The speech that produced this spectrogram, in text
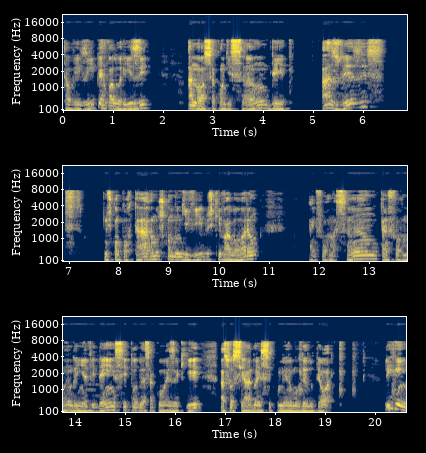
talvez hipervalorize a nossa condição de, às vezes, nos comportarmos como indivíduos que valoram a informação, transformando em evidência e toda essa coisa aqui associado a esse primeiro modelo teórico. Liguem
